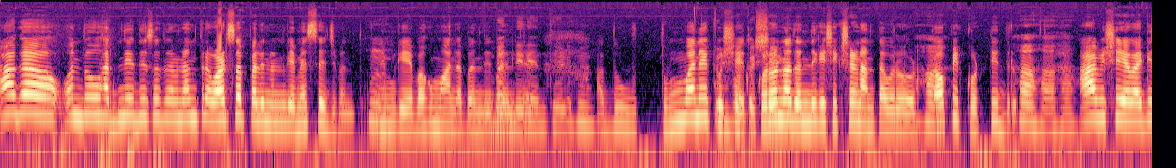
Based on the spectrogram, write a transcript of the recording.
ಆಗ ಒಂದು ಹದಿನೈದು ದಿವಸದ ನಂತರ ವಾಟ್ಸಪ್ ಅಲ್ಲಿ ನನಗೆ ಮೆಸೇಜ್ ಬಂತು. ನಿಮ್ಗೆ ಬಹುಮಾನ ಬಂದಿದೆ. ಅದು ತುಂಬಾನೇ ಖುಷಿ ಆಯ್ತು. ಕೊರೋನಾದೊಂದಿಗೆ ಶಿಕ್ಷಣ ಅಂತ ಅವರು ಟಾಪಿಕ್ ಕೊಟ್ಟಿದ್ರು. ಆ ವಿಷಯವಾಗಿ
